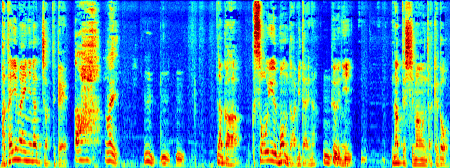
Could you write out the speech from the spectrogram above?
当たり前になっちゃってて。ああはい。うんうんうん。なんかそういうもんだみたいな風になってしまうんだけど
